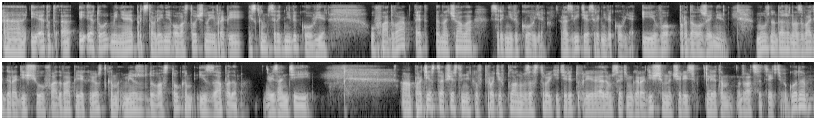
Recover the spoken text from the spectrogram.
Э, и, этот, э, и это меняет представление о восточноевропейском средневековье. Уфа-2 – это начало средневековья, развитие средневековья и его продолжение. Можно даже назвать городище Уфа-2 перекрестком между Востоком и Западом Византии. А протесты общественников против планов застройки территории рядом с этим городищем начались летом 23 года,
